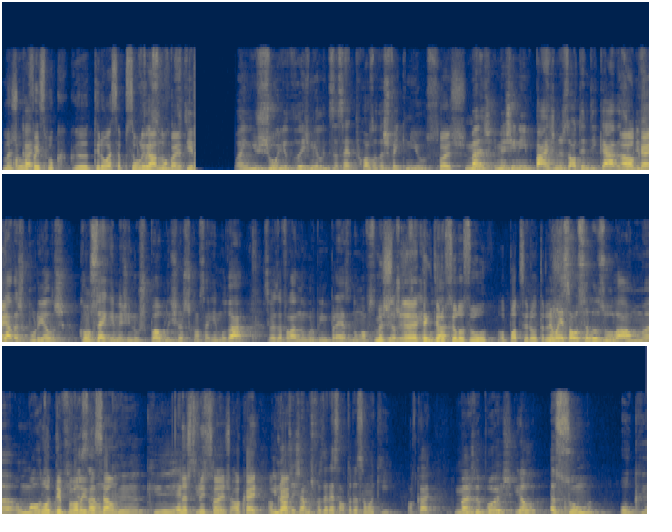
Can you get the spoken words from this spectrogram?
Mas okay? o Facebook eh, tirou essa possibilidade, não foi? Em julho de 2017 por causa das fake news. Pois. Mas imaginem, páginas autenticadas ah, e verificadas okay. por eles conseguem, imagina os publishers conseguem mudar. Se estiveres a falar num grupo empresa, num office Mas eles uh, tem que ter o selo azul ou pode ser outras? Não é só o selo azul, há uma, uma outra um outro tipo de validação que, que é nas definições. Ok, ok. E nós deixámos fazer essa alteração aqui, ok? Mas depois ele assume o que,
